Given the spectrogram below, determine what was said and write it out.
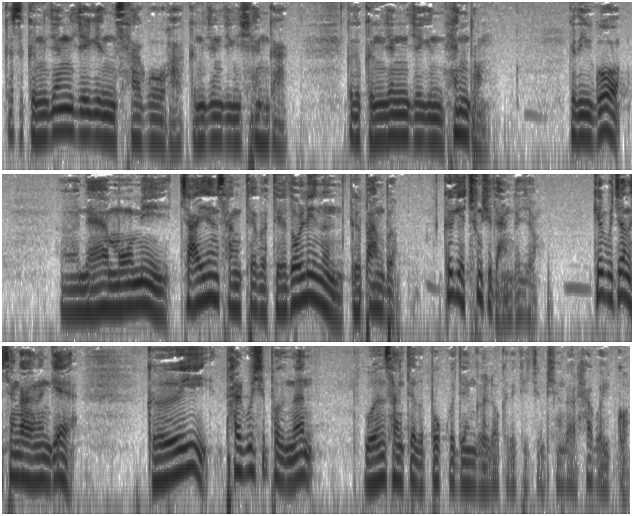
그래서 긍정적인 사고와 긍정적인 생각, 그리고 긍정적인 행동, 그리고 어, 내 몸이 자연 상태로 되돌리는 그 방법, 그게 충실한 거죠. 결국 저는 생각하는 게 거의 8, 90%는 원 상태도 복구된 걸로 그렇게 지금 생각을 하고 있고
